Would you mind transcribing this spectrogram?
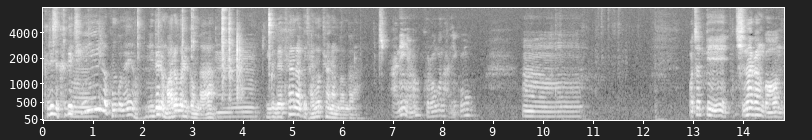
그래서 그게 음. 제일로 궁금해요. 이대로 말아버릴 건가? 음, 이거 내가 태어날 때 잘못 태어난 건가? 아니에요. 그런 건 아니고 음, 어차피 지나간 건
